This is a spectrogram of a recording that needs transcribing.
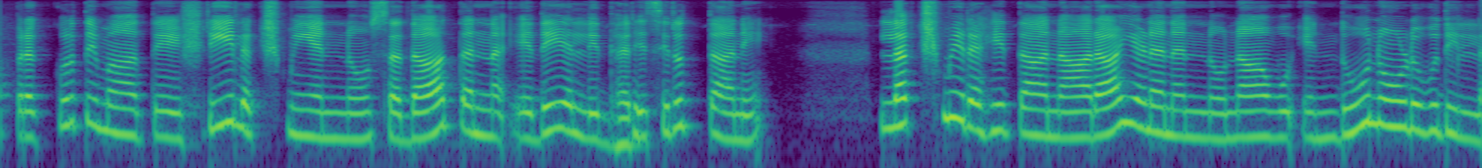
ಪ್ರಕೃತಿ ಮಾತೆ ಶ್ರೀಲಕ್ಷ್ಮಿಯನ್ನು ಸದಾ ತನ್ನ ಎದೆಯಲ್ಲಿ ಧರಿಸಿರುತ್ತಾನೆ. ಲಕ್ಷ್ಮಿರಹಿತ ನಾರಾಯಣನನ್ನು ನಾವು ಎಂದೂ ನೋಡುವುದಿಲ್ಲ.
